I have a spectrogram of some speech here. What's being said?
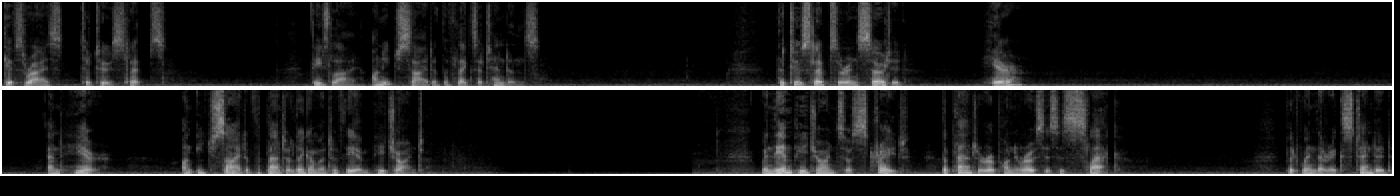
gives rise to two slips. These lie on each side of the flexor tendons. The two slips are inserted here and here on each side of the plantar ligament of the MP joint. When the MP joints are straight, the plantar aponeurosis is slack. But when they're extended,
